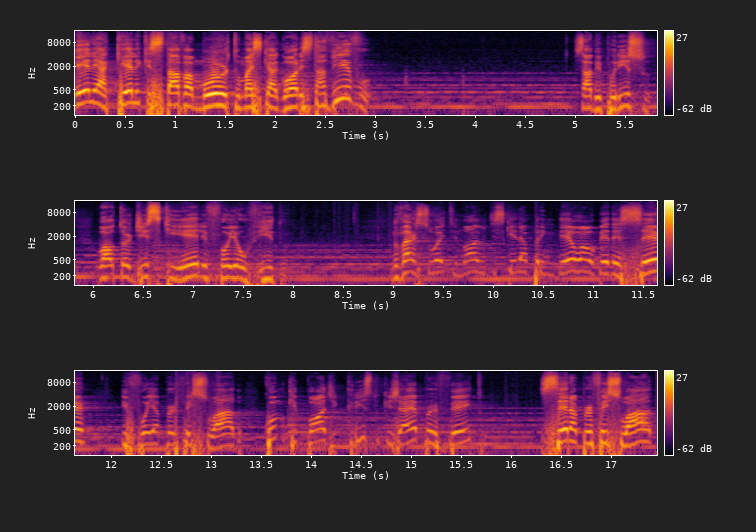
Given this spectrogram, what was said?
Ele é aquele que estava morto, mas que agora está vivo. Sabe por isso? O autor diz que ele foi ouvido. No verso 8 e 9 diz que ele aprendeu a obedecer e foi aperfeiçoado. Como que pode Cristo, que já é perfeito, ser aperfeiçoado?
